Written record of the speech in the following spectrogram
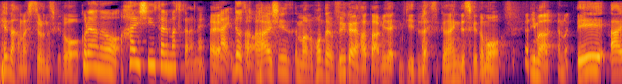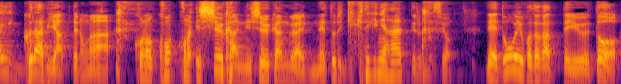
変な話してるんですけど、これあの、配信されますからね。ええはい、どうぞ。あ配信、まあ、あの本当に不愉快な方は見て見ていただきたくないんですけども、今、あの、AI グラビアってのが、この、ここの1週間、2週間ぐらいでネットで劇的に流行ってるんですよ。で、どういうことかっていうと、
